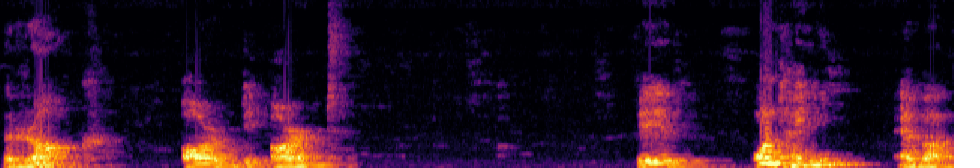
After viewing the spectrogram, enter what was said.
rock or the earth. Be on tiny above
